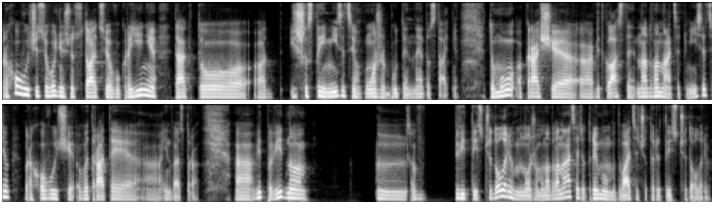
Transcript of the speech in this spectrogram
Враховуючи сьогоднішню ситуацію в Україні, так, то із 6 місяців може бути недостатньо. Тому краще е, відкласти на 12 місяців, враховуючи витрати е, інвестора. Е, Відповідно, м, в 2000 доларів множимо на 12, отримуємо 24 тисячі доларів.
